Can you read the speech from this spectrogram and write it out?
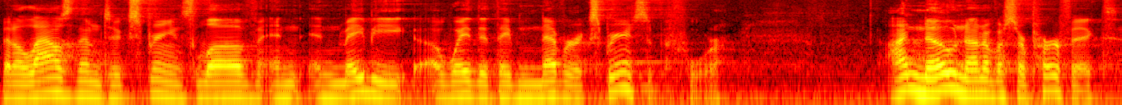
that allows them to experience love in, in maybe a way that they've never experienced it before. I know none of us are perfect,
